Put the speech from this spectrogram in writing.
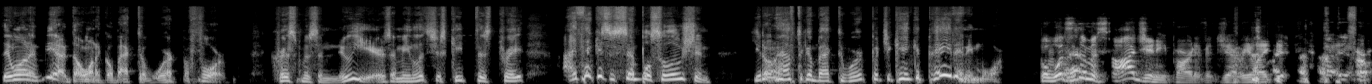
They want to, you know, don't want to go back to work before Christmas and New Year's. I mean, let's just keep this trade. I think it's a simple solution. You don't have to come back to work, but you can't get paid anymore. But what's the misogyny part of it, Gerry? Like, are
